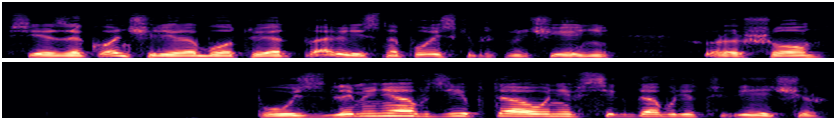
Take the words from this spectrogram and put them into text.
все закончили работу и отправились на поиски приключений. Хорошо. Пусть для меня в Диптауне всегда будет вечер.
